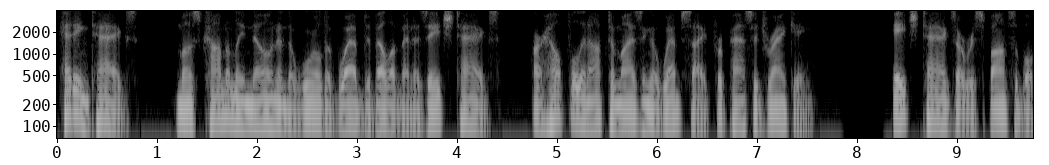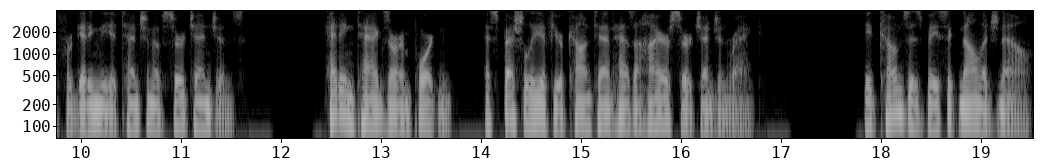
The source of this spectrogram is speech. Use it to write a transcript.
Heading tags, most commonly known in the world of web development as H tags, are helpful in optimizing a website for passage ranking. H tags are responsible for getting the attention of search engines. Heading tags are important, especially if your content has a higher search engine rank. It comes as basic knowledge now,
